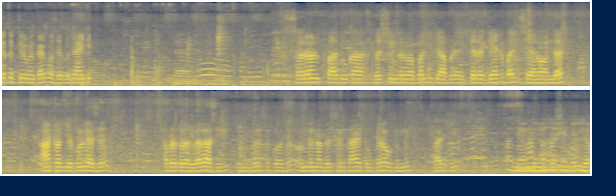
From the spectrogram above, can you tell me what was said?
એક જ કિલોમીટર કાપ્યો છે બધા અહીંથી શરણ પાદુકા દર્શન કરવા પહોંચી ગયા. આપણે અત્યારે ગેટ બંધ છે એનો અંદર. આઠ વાગ્યે ખુલ્લે છે. આપણે થોડા વહેલા છીએ. તમે જોઈ શકો છો અંદરના દર્શન થાય તો હું કરાવું તમને બહારથી. તમે અંદરના દર્શન કરી લો.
